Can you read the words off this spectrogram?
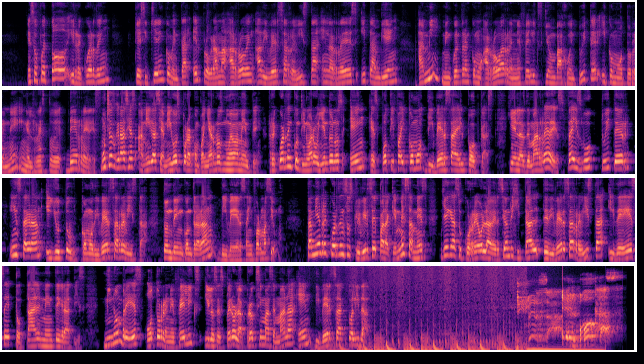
Eso fue todo y recuerden que si quieren comentar el programa arroben a diversa revista en las redes y también a mí me encuentran como arroba bajo en Twitter y como Otorrené en el resto de, de, redes. Muchas gracias amigas y amigos por acompañarnos nuevamente. Recuerden continuar oyéndonos en Spotify como Diversa el Podcast y en las demás redes Facebook, Twitter, Instagram y YouTube como Diversa Revista, donde encontrarán diversa información. También recuerden suscribirse para que mes a mes llegue a su correo la versión digital de diversa revista y DS totalmente gratis. Mi nombre es Otto René Félix y los espero la próxima semana en Diversa Actualidad. Diversa.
